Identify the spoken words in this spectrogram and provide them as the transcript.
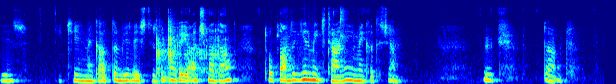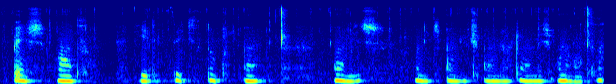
1 2 ilmek attım birleştirdim arayı açmadan toplamda 22 tane ilmek atacağım 3 4 5 6 7 8 9 10 11 12 13 14 15 16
